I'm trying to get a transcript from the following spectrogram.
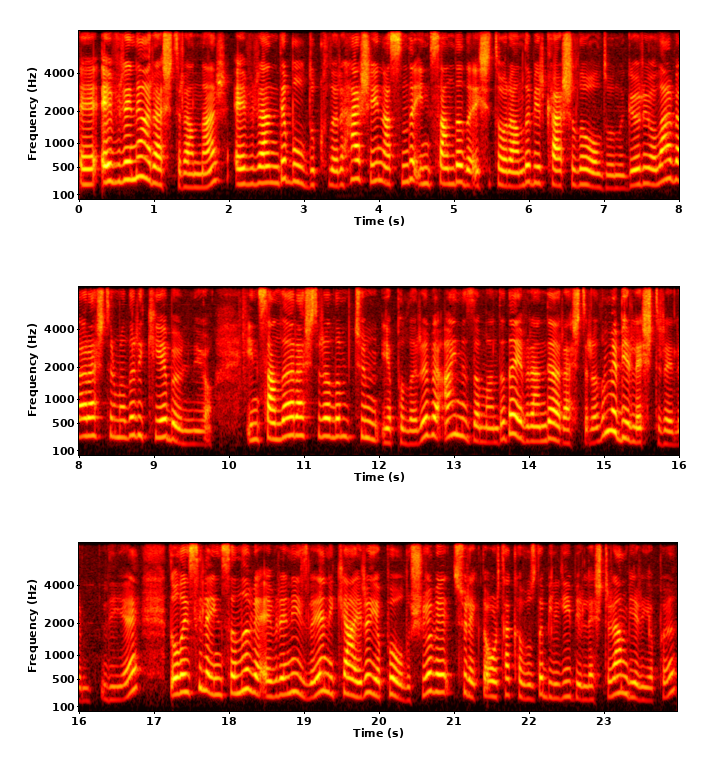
E, Evreni araştıranlar, evrende buldukları her şeyin aslında insanda da eşit oranda bir karşılığı olduğunu görüyorlar ve araştırmalar ikiye bölünüyor. İnsanda araştıralım tüm yapıları ve aynı zamanda da evrende araştıralım ve birleştirelim diye. Dolayısıyla insanı ve evreni izleyen iki ayrı yapı oluşuyor ve sürekli ortak havuzda bilgiyi birleştiren bir yapı.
